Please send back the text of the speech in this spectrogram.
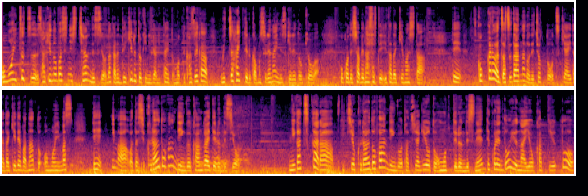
思いつつ先延ばしにしちゃうんですよ。だからできる時にやりたいと思って風がめっちゃ入ってるかもしれないんですけれど今日は。ここで喋らせていただきました。でここからは雑談なのでちょっとお付き合いいただければなと思います。で今私クラウドファンディング考えてるんですよ。2月から一応クラウドファンディングを立ち上げようと思ってるんですね。でこれどういう内容かっていうと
